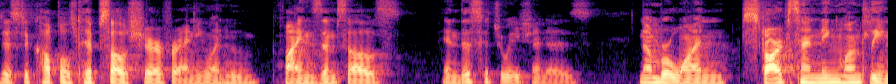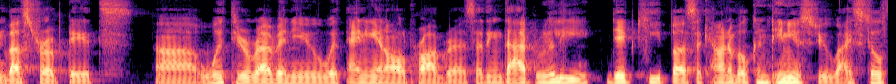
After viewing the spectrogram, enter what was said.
just a couple tips I'll share for anyone who finds themselves in this situation is number one, start sending monthly investor updates uh, with your revenue, with any and all progress. I think that really did keep us accountable, continues to. I still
